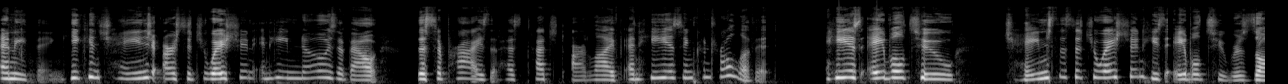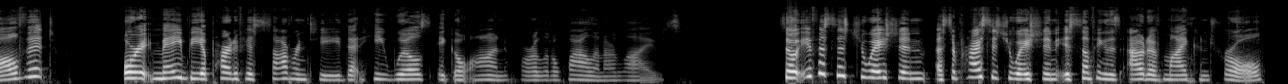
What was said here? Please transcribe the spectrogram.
anything. He can change our situation and he knows about the surprise that has touched our life, and He is in control of it. He is able to change the situation, He's able to resolve it, or it may be a part of His sovereignty that He wills it go on for a little while in our lives. So, if a situation, a surprise situation, is something that's out of my control,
